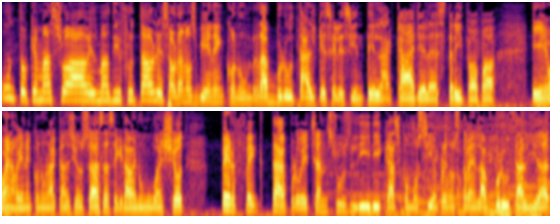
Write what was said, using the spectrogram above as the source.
un toque más suaves, más disfrutables. Ahora nos vienen con un rap brutal que se le siente la calle, la street, papá. Y bueno, vienen con una canción sasa, se graba en un one shot. Perfecta, aprovechan sus líricas como siempre nos traen la brutalidad.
